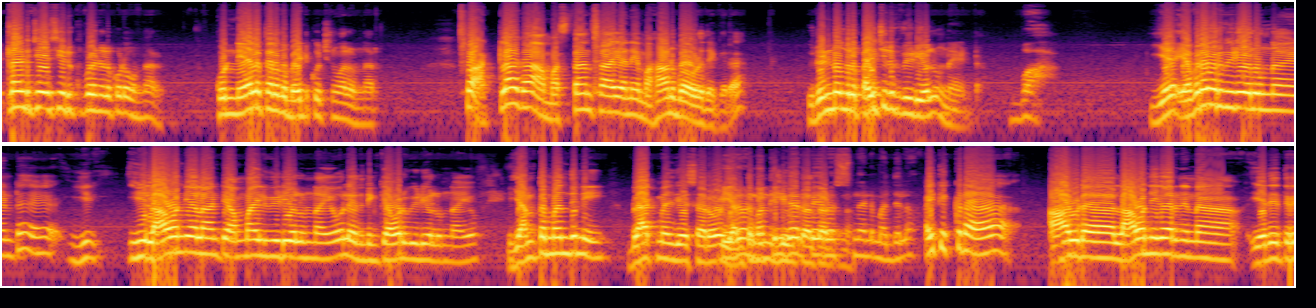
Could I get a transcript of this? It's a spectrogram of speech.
ఇట్లాంటి చేసి ఇరుక్కుపోయిన వాళ్ళు కూడా ఉన్నారు. కొన్నేళ్ళ తర్వాత బయటకు వచ్చిన వాళ్ళు ఉన్నారు. సో అట్లాగా ఆ మస్తాన్ సాయి అనే మహానుభావుడి దగ్గర రెండు వందల పైచిలకు వీడియోలు ఉన్నాయంట. ఏ ఎవరెవరి వీడియోలు ఉన్నాయంటే ఈ లావణ్య లాంటి అమ్మాయిల వీడియోలు ఉన్నాయో లేదంటే ఇంకెవరి వీడియోలు ఉన్నాయో ఎంతమందిని బ్లాక్మెయిల్ చేశారో ఎంతమంది మధ్యలో. అయితే ఇక్కడ ఆవిడ లావణ్య గారు నిన్న ఏదైతే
